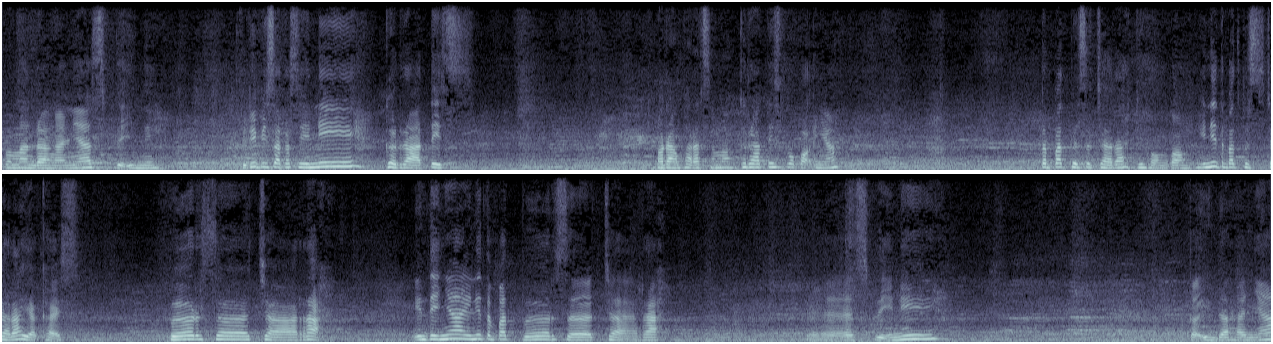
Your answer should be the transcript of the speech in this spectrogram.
pemandangannya seperti ini. Jadi bisa ke sini gratis. Orang barat sama gratis pokoknya. Tempat bersejarah di Hong Kong. Ini tempat bersejarah ya guys. Bersejarah. Intinya ini tempat bersejarah. Eh, seperti ini. Keindahannya.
